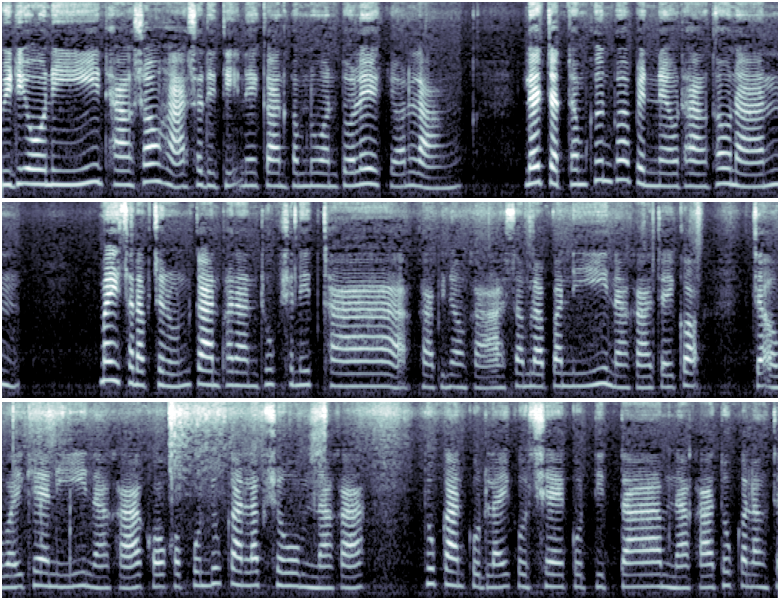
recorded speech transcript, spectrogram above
วิดีโอนี้ทางช่องหาสถิติในการคำนวณตัวเลขย้อนหลัง และจัดทำขึ้นเพื่อเป็นแนวทางเท่านั้น ไม่สนับสนุนการพนันทุกชนิดค่ะ ค่ะพี่น้องคะสำหรับวันนี้นะคะ ใจก็จะเอาไว้แค่นี้นะคะ ขอขอบคุณทุกการรับชมนะคะ ทุกการกดไลค์กดแชร์กดติดตามนะคะ ทุกกำลังใจ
